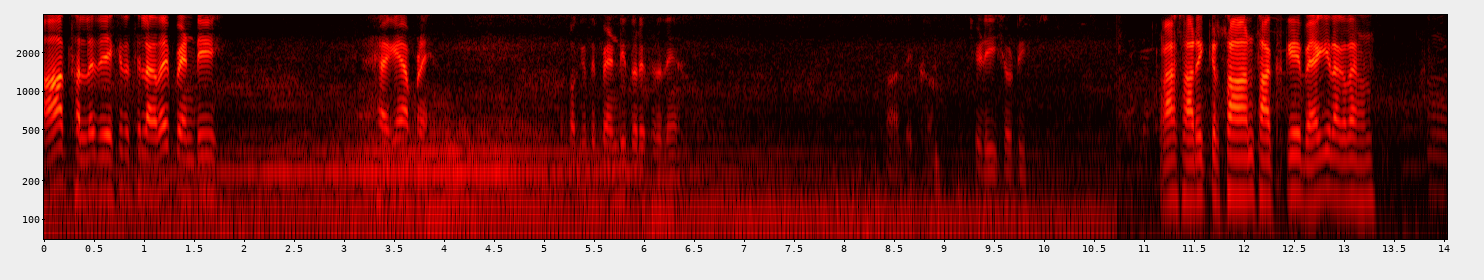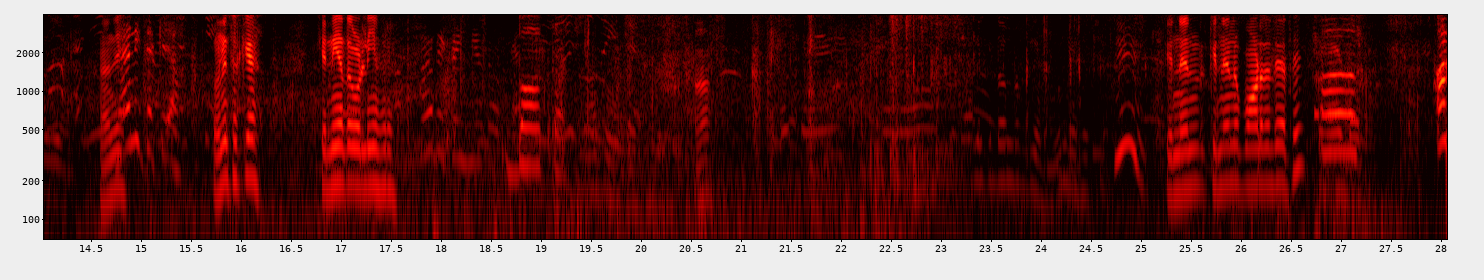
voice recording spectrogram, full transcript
ਆ ਥੱਲੇ ਦੇਖ ਕੇ ਇੱਥੇ ਲੱਗਦਾ ਪਿੰਡ ਹੀ ਹੈਗੇ ਆ ਆਪਣੇ। ਆਪਾਂ ਕਿਤੇ ਪਿੰਡ ਹੀ ਤੁਰੇ ਫਿਰਦੇ ਆ। ਆ ਦੇਖੋ ਚਿੜੀ ਛੋਟੀ। ਆ ਸਾਰੇ ਕਿਸਾਨ ਥੱਕ ਕੇ ਬਹਿ ਗਏ ਲੱਗਦਾ ਹੁਣ। ਹਾਂਜੀ। ਮੈਂ ਨਹੀਂ ਉਹਨੇ ਥੱਕਿਆ? ਕਿੰਨੀਆਂ ਤੋੜ ਲੀਆਂ ਫਿਰ? ਬਹੁਤ ਹਾਂ। ਕਿੰਨੇ ਨੂੰ- ਕਿੰਨੇ ਨੂੰ ਪਾਉਣ ਦਿੰਦੇ ਇੱਥੇ? ਆ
